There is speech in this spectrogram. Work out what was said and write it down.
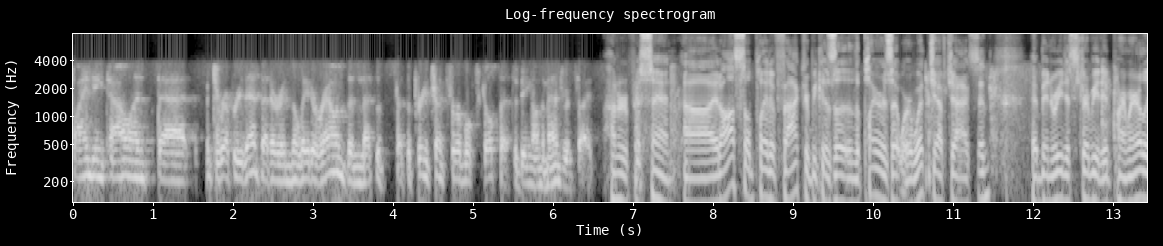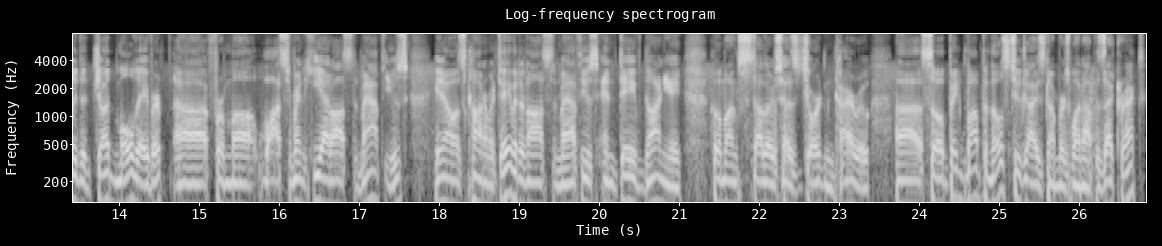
finding talent that to represent that are in the later rounds, and that's a that's a pretty transferable skill set to being on the management side. Hundred uh, percent. It also played a factor because uh, the players that were with Jeff Jackson have been redistributed primarily to Judd Moldaver uh, from uh, Wasserman. He had Auston Matthews, you know, as Connor McDavid and Auston Matthews, and Dave Gagne, who amongst others has Jordan Kyrou. Uh, so a big bump in those two guys' numbers went up. Is that correct?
